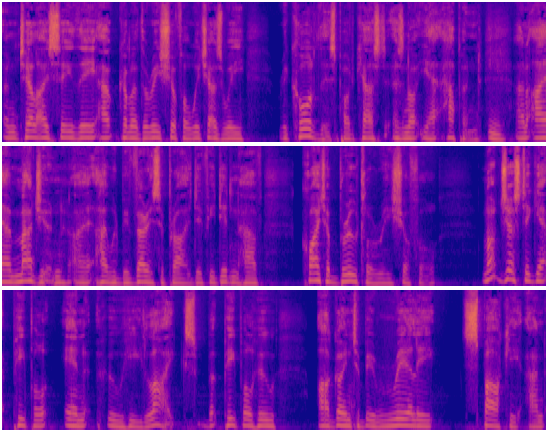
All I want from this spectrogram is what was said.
until I see the outcome of the reshuffle, which, as we record this podcast has not yet happened. Mm. And I imagine I, I, would be very surprised if he didn't have quite a brutal reshuffle, not just to get people in who he likes, but people who are going to be really sparky and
